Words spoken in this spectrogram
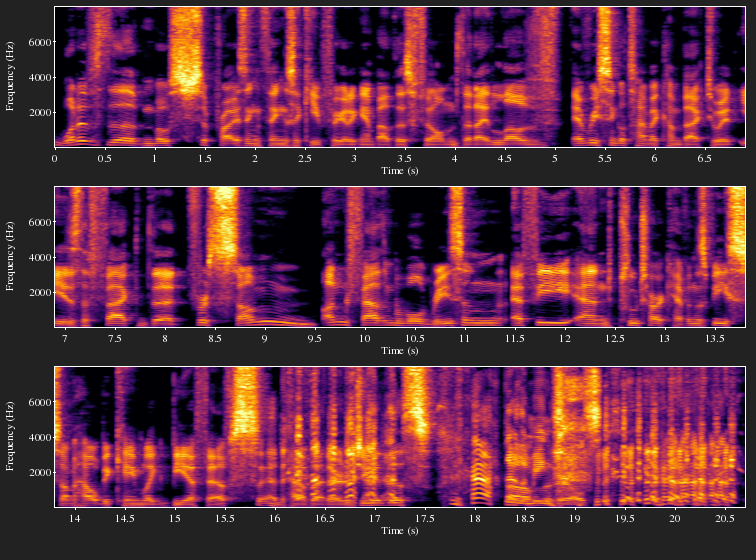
One of the most surprising things I keep forgetting about this film that I love every single time I come back to it is the fact that for some unfathomable reason, Effie and Plutarch Heavensbee somehow became like BFFs and have that energy in this. They're the Um, mean girls.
